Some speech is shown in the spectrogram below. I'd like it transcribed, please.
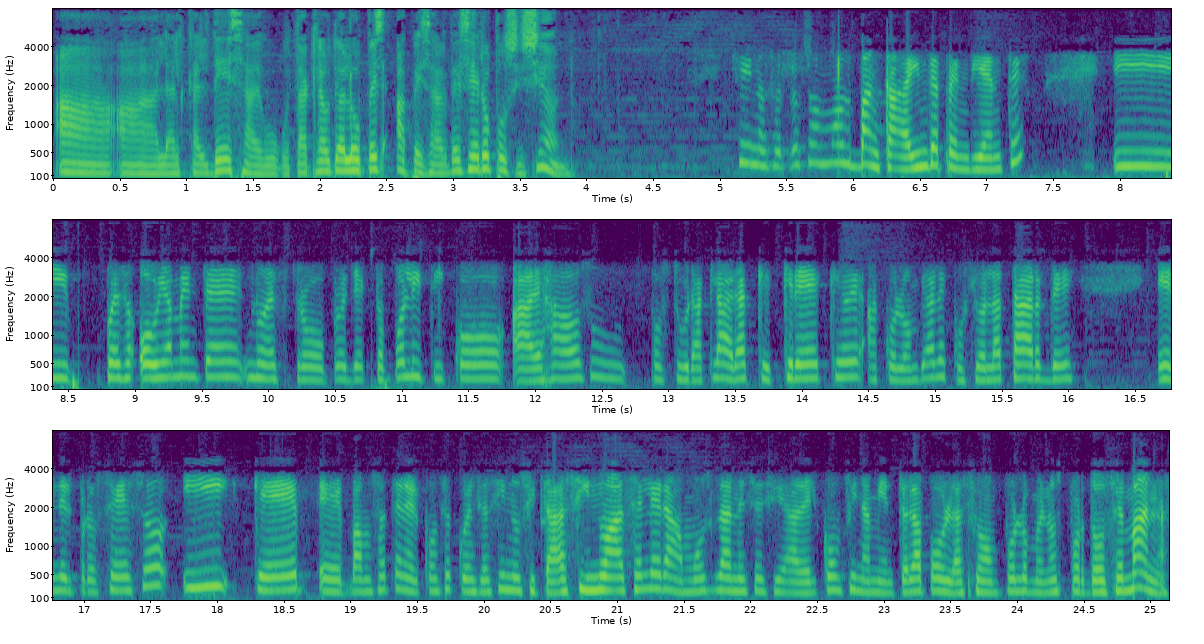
a, la alcaldesa de Bogotá, Claudia López, a pesar de ser oposición. Sí, nosotros somos bancada independiente y pues obviamente nuestro proyecto político ha dejado su postura clara que cree que a Colombia le cogió la tarde en el proceso y que eh, vamos a tener consecuencias inusitadas si no aceleramos la necesidad del confinamiento de la población por lo menos por dos semanas.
